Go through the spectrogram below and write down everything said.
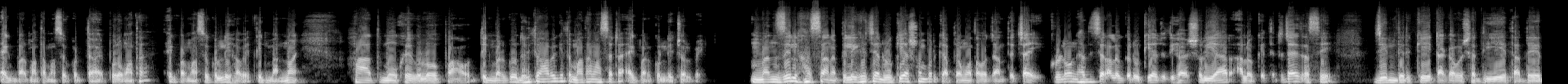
একবার মাথা মাসা করতে হয়, পুরো মাথা। একবার মাসা করলেই হবে, তিনবার নয়। হাত, মুখ এগুলো, পাও, তিনবার করে ধুইতে হবে, কিন্তু মাথা মাসাটা একবার করলেই চলবে। মঞ্জিল হাসান, আপনি লিখেছেন, রুকিয়া সম্পর্কে আপনার মতামত জানতে চাই। কোরআন হাদিসের আলোকে রুকিয়া যদি হয়, শরিয়ার আলোকে। এটা জায়েজ আছে, জিনদেরকে টাকা পয়সা দিয়ে তাদের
